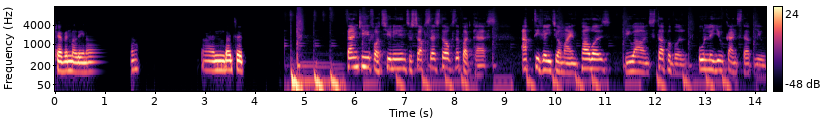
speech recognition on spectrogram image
Kevin Molino, And that's it. Thank you for tuning in to Success Talks, the podcast. Activate your mind powers you are unstoppable. Only you can stop you.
